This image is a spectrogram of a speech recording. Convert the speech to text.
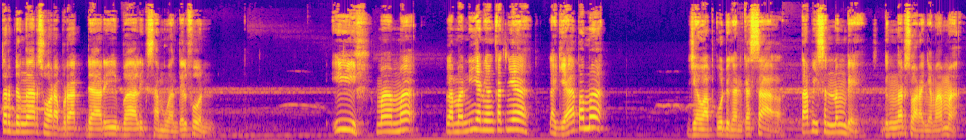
Terdengar suara berat dari balik sambungan telepon. Ih, mama, lama nian ngangkatnya. Lagi apa, mak? Jawabku dengan kesal, tapi seneng deh dengar suaranya mama.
